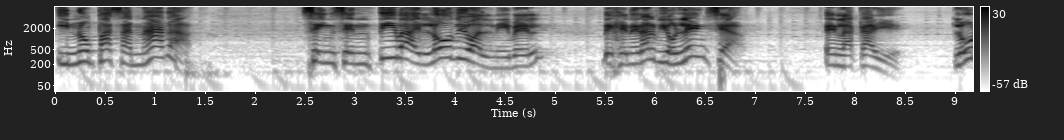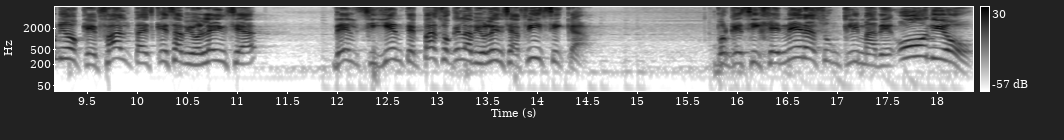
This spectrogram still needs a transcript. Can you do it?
y no pasa nada se incentiva el odio al nivel de generar violencia en la calle. Lo único que falta es que esa violencia dé el siguiente paso, que es la violencia física. Porque si generas un clima de odio,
